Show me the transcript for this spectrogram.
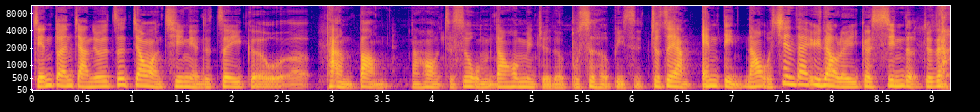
简短讲就是这交往七年的这一个，我他很棒，然后只是我们到后面觉得不适合彼此，就这样 ending。然后我现在遇到了一个新的，就这样。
